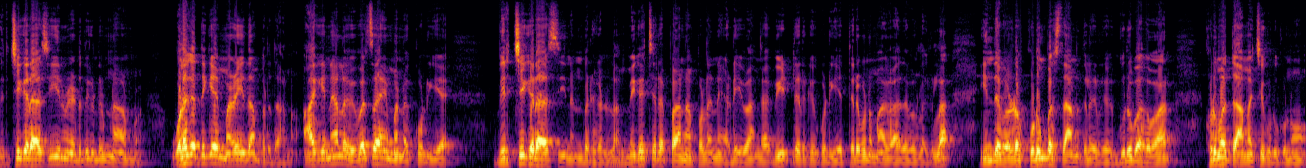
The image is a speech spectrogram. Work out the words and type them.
விருச்சிக ராசின்னு எடுத்துக்கிட்டோம்னா உலகத்துக்கே மழை தான் பிரதானம். ஆகையினால விவசாயம் பண்ணக்கூடிய விருச்சிக ராசி நண்பர்கள்லாம் மிகச்சிறப்பான பலனை அடைவாங்க. வீட்டில் இருக்கக்கூடிய திருமணமாகாதவங்களுக்கெல்லாம் இந்த வருடம் குடும்பஸ்தானத்தில் இருக்கிற குரு பகவான் குடும்பத்தை அமைச்சு கொடுக்கணும்.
